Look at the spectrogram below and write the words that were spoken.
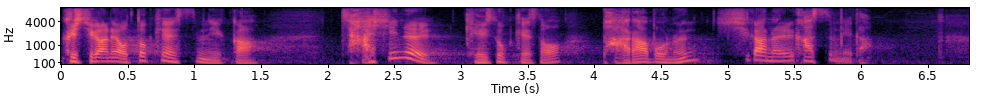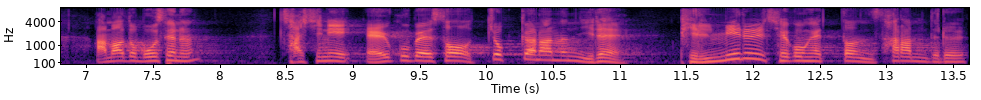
그 시간에 어떻게 했습니까? 자신을 계속해서 바라보는 시간을 갖습니다. 아마도 모세는 자신이 애굽에서 쫓겨나는 일에 빌미를 제공했던 사람들을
